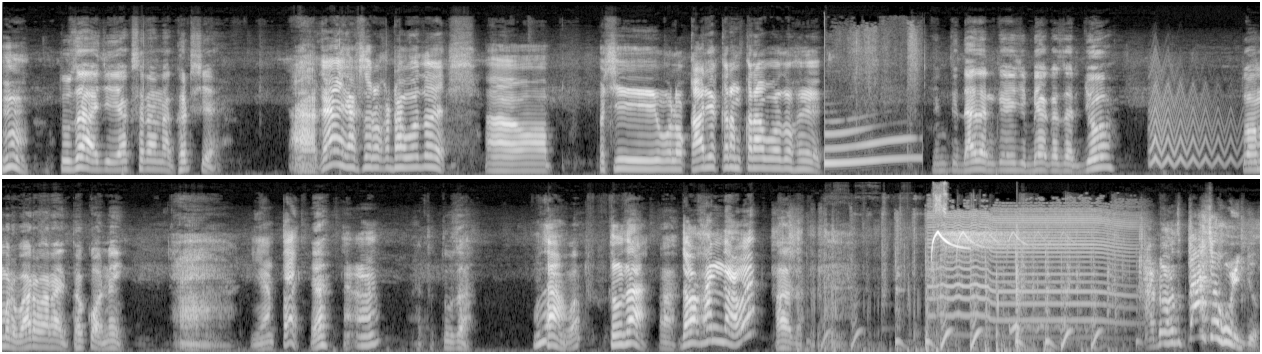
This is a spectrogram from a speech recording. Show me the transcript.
હમ. તું જા હજી એક્સરા ના ઘટશે. હા કાંઈ અક્ષરો કઢાવવો તો પછી ઓલો કાર્યક્રમ કરાવવો તો હે એમ કે દાદાને કહે છે બે હજાર જો તો અમારે વાર વાર ધક્કો નહીં. હા એમ થાય હે? હા તો તું જા. હું જા? તું જા. દવાખાને જા હો. હા જા. આડો હતો પાછો હોઈ ગયો.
